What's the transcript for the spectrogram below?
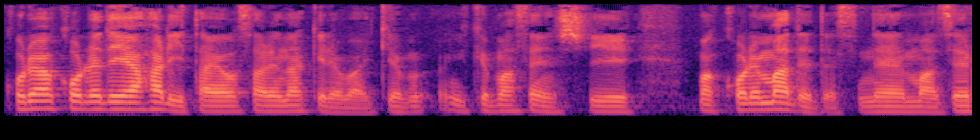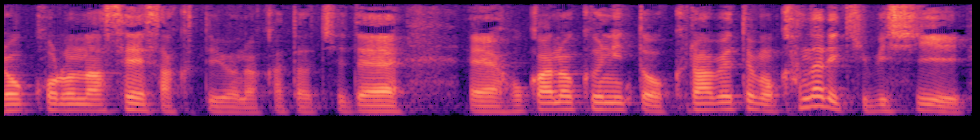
これはこれでやはり対応されなければいけいけませんし、まあ、これまでですね、まあ、ゼロコロナ政策というような形で、えー、他の国と比べてもかなり厳しい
